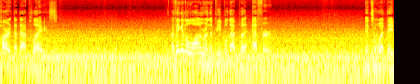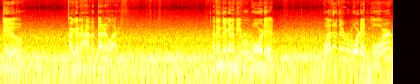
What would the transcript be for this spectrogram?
part that that plays. I think in the long run, the people that put effort into what they do are going to have a better life. I think they're going to be rewarded. Whether they're rewarded more,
